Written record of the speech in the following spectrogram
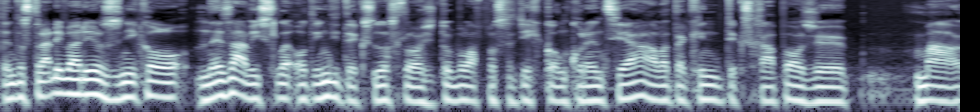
Tento Stradivarius vznikol nezávisle od Inditexu doslova, že to bola v podstate ich konkurencia, ale tak Inditex chápal, že má,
